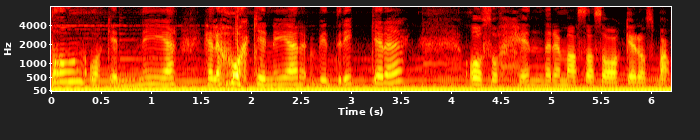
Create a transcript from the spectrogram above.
bong, åker ner, eller åker ner, vi dricker det och så händer det massa saker och så bara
